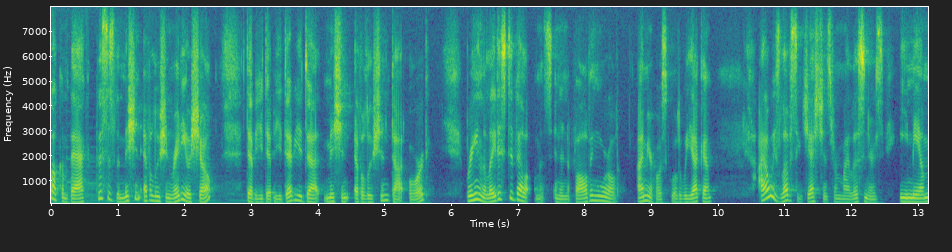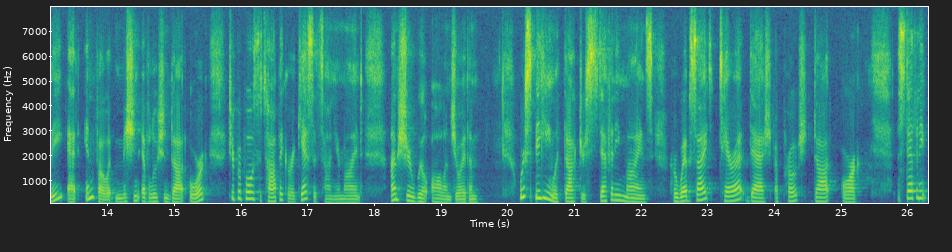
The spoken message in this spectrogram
Welcome back. This is the Mission Evolution Radio Show, www.missionevolution.org, bringing the latest developments in an evolving world. I'm your host, Gwilda Wiyaka. I always love suggestions from my listeners. Email me at info at missionevolution.org to propose a topic or a guest that's on your mind. I'm sure we'll all enjoy them. We're speaking with Dr. Stephanie Mines. Her website, tara-approach.org. Stephanie,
